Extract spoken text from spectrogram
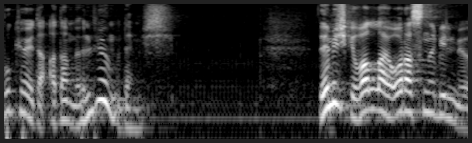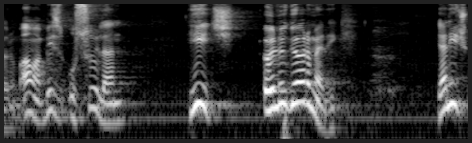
Bu köyde adam ölmüyor mu demiş. Demiş ki vallahi orasını bilmiyorum ama biz usulen hiç ölü görmedik. Yani hiç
